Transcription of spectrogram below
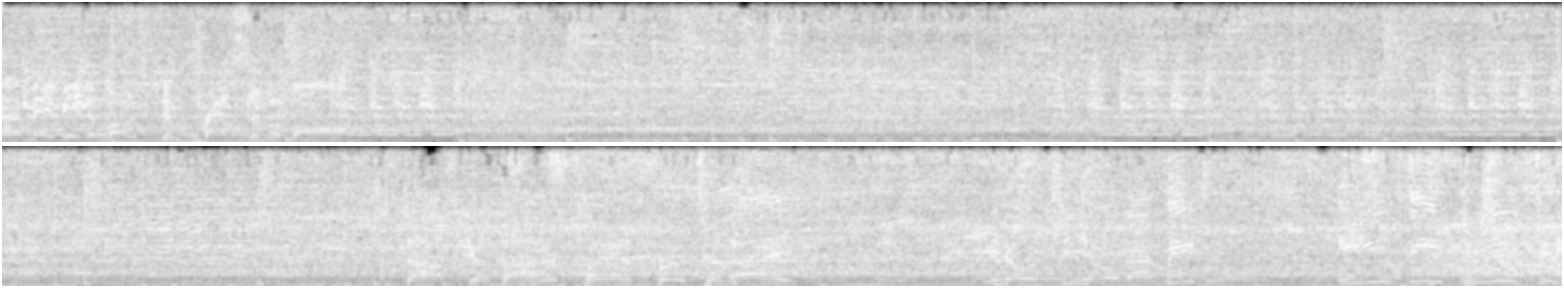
That may be the most impressive of all. Asuka about her plans for tonight. You know what she yelled at me? Easy peasy.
